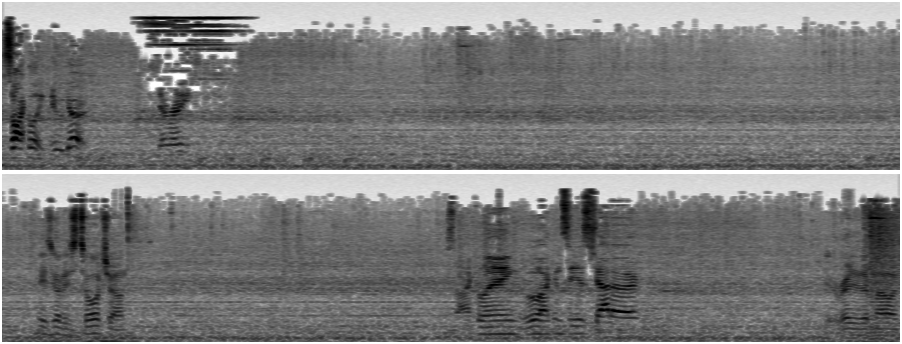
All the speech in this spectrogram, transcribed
Cycling. Here we go. Get ready. He's got his torch on. Cycling. Ooh, I can see his shadow. Get ready to mow him.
